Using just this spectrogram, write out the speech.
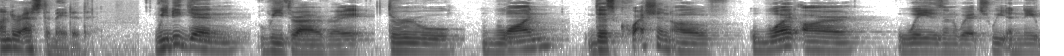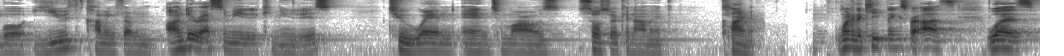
underestimated. We begin We Thrive, right, through one, this question of what are ways in which we enable youth coming from underestimated communities to win in tomorrow's socioeconomic climate. One of the key things for us was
